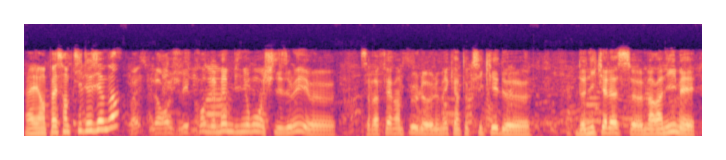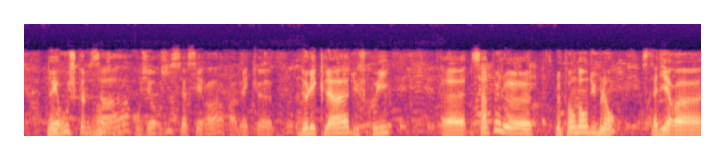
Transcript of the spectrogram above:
Allez, on passe un petit deuxième vin? Ouais, alors je vais prendre le même vigneron, je suis désolé, euh, ça va faire un peu le, le mec intoxiqué de, de Nicolas euh, Marani, mais les rouges comme ça, en Géorgie c'est assez rare, avec euh, de l'éclat, du fruit. Euh, c'est un peu le, le pendant du blanc, c'est-à-dire euh,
